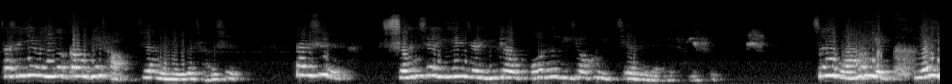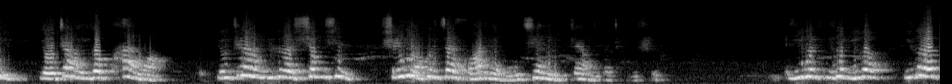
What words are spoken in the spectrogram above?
它是因为一个钢铁厂建立了一个城市，但是神却因着一个伯特利教会建立了一个城市。所以我们也可以有这样一个盼望，有这样一个相信，神也会在滑铁卢建立这样一个城市，一个一个一个一个在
